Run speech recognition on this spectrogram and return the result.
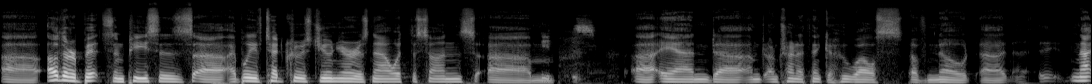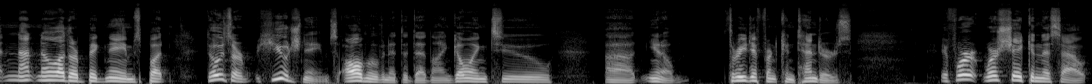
Uh, other bits and pieces. Uh, I believe Ted Cruz Jr. is now with the Suns. Um, uh, and uh, I'm I'm trying to think of who else of note. Uh, not not no other big names, but those are huge names, all moving at the deadline, going to uh, you know three different contenders. If we're we're shaking this out,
